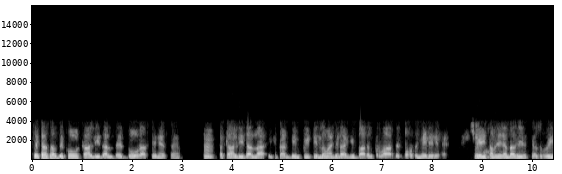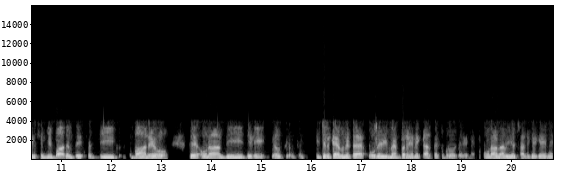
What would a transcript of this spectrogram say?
ਚਿੱਟਾ ਸਾਹਿਬ ਦੇਖੋ ਅਕਾਲੀ ਦਲ ਦੇ ਦੋ ਰਸਤੇ ਨੇ ਇਸ ਟਾਈਮ ਹੂੰ। ਅਕਾਲੀ ਦਲ ਦਾ ਇੱਕ ਤਾਂ ਡਿੰਪੀ ਢਿੱਲੋਂ ਹੈ ਜਿਹੜਾ ਕਿ ਬਾਦਲ ਪਰਿਵਾਰ ਦੇ ਬਹੁਤ ਨੇੜੇ ਰਿਹਾ। ਇਹ ਸਮਝਿਆ ਜਾਂਦਾ ਸੀ ਕਿ ਸੁਖਬੀਰ ਸਿੰਘ ਜੀ ਬਾਦਲ ਦੇ ਸੱਜੀ ਬਾਹ ਨੇ ਉਹ ਤੇ ਉਹਨਾਂ ਦੀ ਜਿਹੜੀ ਕਿਚਨ ਕੈਬਨਿਟ ਹੈ ਉਹਦੇ ਵੀ ਮੈਂਬਰ ਰਹੇ ਨੇ ਘਰ ਤੱਕ ਪਰੋਸ ਰਹੇ ਨੇ। ਉਹਨਾਂ ਦਾ ਵੀ ਉਹ ਛੱਡ ਕੇ ਗਏ ਨੇ।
